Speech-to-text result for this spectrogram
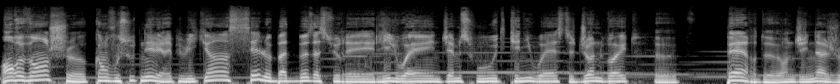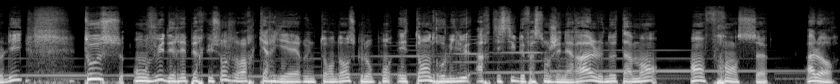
En revanche, euh, quand vous soutenez les républicains, c'est le bad buzz assuré. Lil Wayne, James Wood, Kenny West, John Voight, euh, père de Angelina Jolie, tous ont vu des répercussions sur leur carrière, une tendance que l'on peut étendre au milieu artistique de façon générale, notamment en France. Alors,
